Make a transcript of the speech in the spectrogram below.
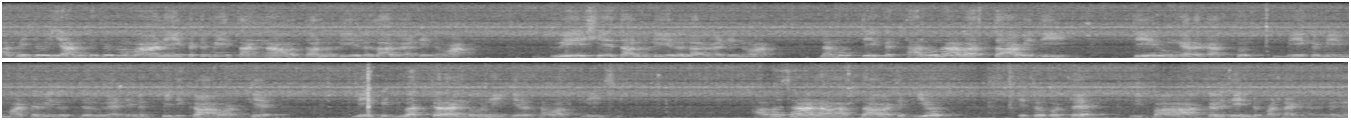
අපිට යම් කිසි ප්‍රමාණයකට මේ තණ්හාව දලු ලියලලා වැඩෙනවා. ද්වේෂය දලු ලියලලා වැඩෙනවා. නමුත් ඒක තරුණ අවස්ථාවේදී තේරුම් අරගත්තොත් මේක මේ මට විරුද්ධ වැඩෙන පිළිකාවක්ය. මේක ඉවත් කරන්න ඕනේ කියලා තවත් ලේසි. අවසාන අවස්ථාවට ගියොත් එතකොට විපාක දෙන්න පටන් අරගෙන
